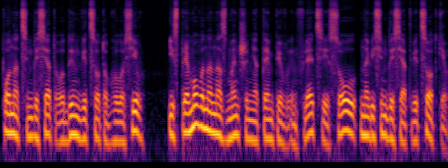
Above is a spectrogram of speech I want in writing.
понад 71% голосів, і спрямована на зменшення темпів інфляції Соул на 80%.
